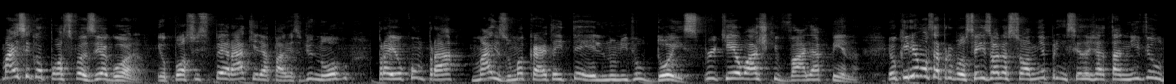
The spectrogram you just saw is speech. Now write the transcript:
Mas o que eu posso fazer agora? Eu posso esperar que ele apareça de novo para eu comprar mais uma carta e ter ele no nível 2, porque eu acho que vale a pena. Eu queria mostrar para vocês, olha só, a minha princesa já tá nível,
